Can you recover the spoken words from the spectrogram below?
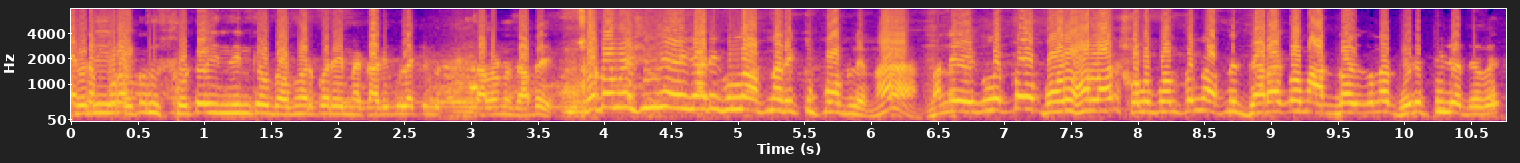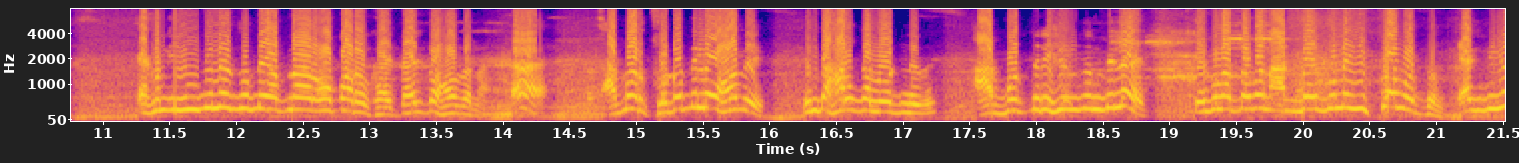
একটা ছোট ইঞ্জিন কেউ ব্যবহার করে এই গাড়িগুলা কি চালানো যাবে? ছোট মেশিনে এই গাড়িগুলো আপনার একটু প্রবলেম হ্যাঁ? মানে এগুলো তো বড় হালার ষোলো পঞ্চান্ন আপনি যেরকম আট দশ জনের ধরে তুলে দেবে। এখন ইঞ্জিনে যদি আপনার অপারক হয় তাহলে তো হবে না হ্যাঁ? আপনার ছোট দিলেও হবে কিন্তু হালকা লোড নেবে। আট বত্রিশ ইঞ্জিন দিলে এগুলো তখন আট দশ জনের ইচ্ছা মতন। একদিকে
